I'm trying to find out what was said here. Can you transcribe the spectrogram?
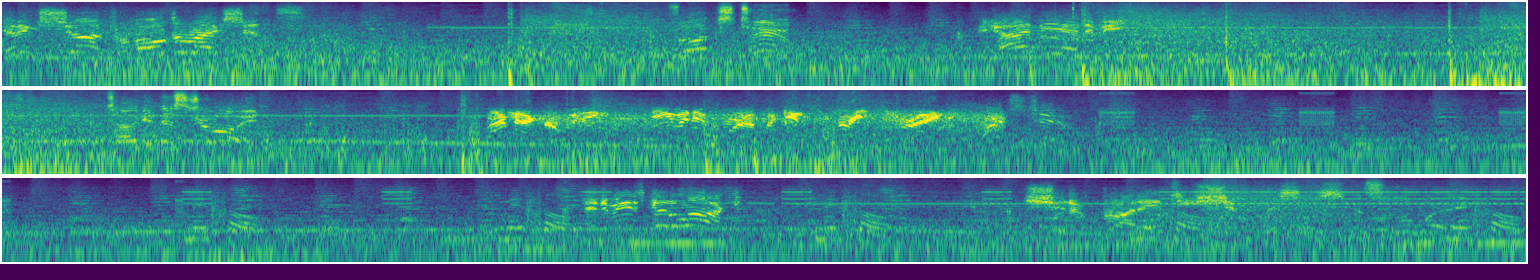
Getting shot from all directions. Fox 2. Behind the enemy. Target destroyed. I'm not quitting, even if we're up against three strikes. Fox 2. Missile. Missile. Enemy's got a lock. Missile. Should have brought anti-ship missiles. Missile away. Missile.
